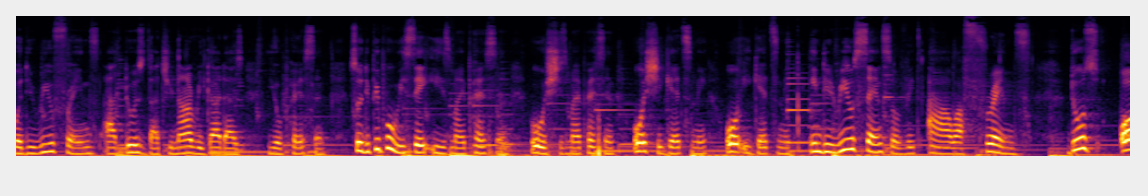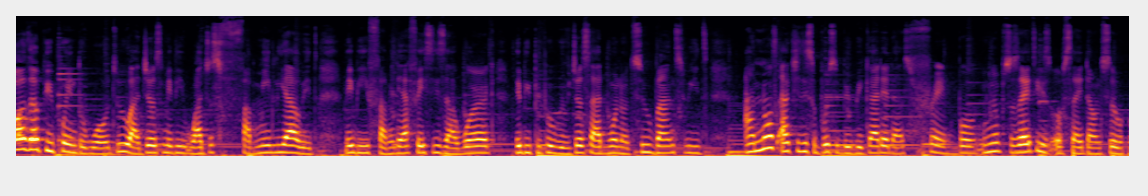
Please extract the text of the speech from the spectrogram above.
but the real friends are those that you now regard as your person. So the people we say is my person, oh she's my person, oh she gets me, oh he gets me. In the real sense of it, are our friends. Those other people in the world who are just maybe we're just familiar with maybe familiar faces at work, maybe people we've just had one or two bands with, are not actually supposed to be regarded as friends. But you know, society is upside down. So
